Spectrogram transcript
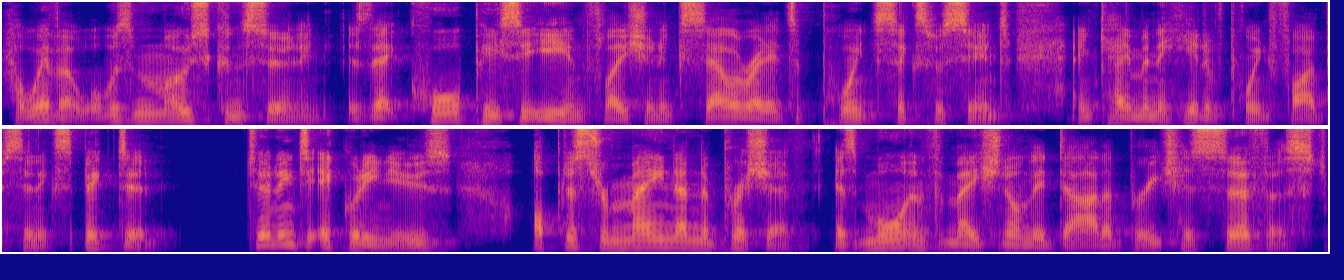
However, what was most concerning is that core PCE inflation accelerated to 0.6% and came in ahead of 0.5% expected. Turning to equity news, Optus remained under pressure as more information on their data breach has surfaced.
